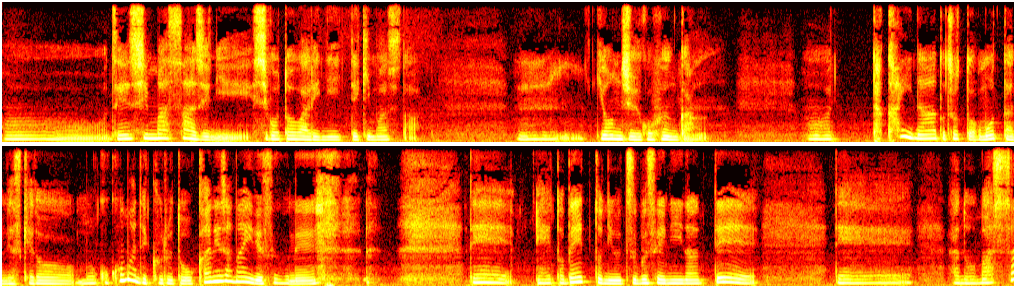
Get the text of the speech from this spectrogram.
全身マッサージに仕事終わりに行ってきました。うん。45分間。もう高いなとちょっと思ったんですけどもうここまで来るとお金じゃないですよね。で、えー、とベッドにうつ伏せになってであのマッサ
